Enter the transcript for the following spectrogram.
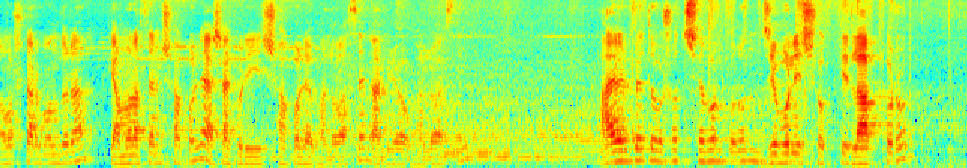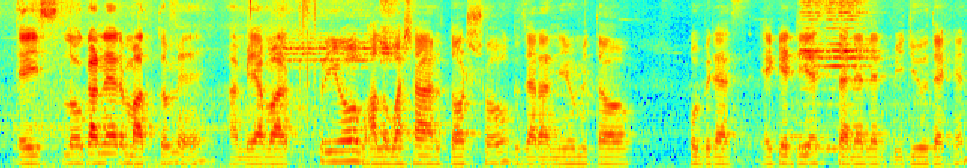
নমস্কার বন্ধুরা, কেমন আছেন সকলে? আশা করি সকলে ভালো আছেন, আমিও ভালো আছি। আয়ুর্বেদ ওষুধ সেবন করুন, জীবনী শক্তি লাভ করুন। এই স্লোগানের মাধ্যমে আমি আমার প্রিয় ভালোবাসার দর্শক যারা নিয়মিত কবিরাজ একেডিএস চ্যানেলের ভিডিও দেখেন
